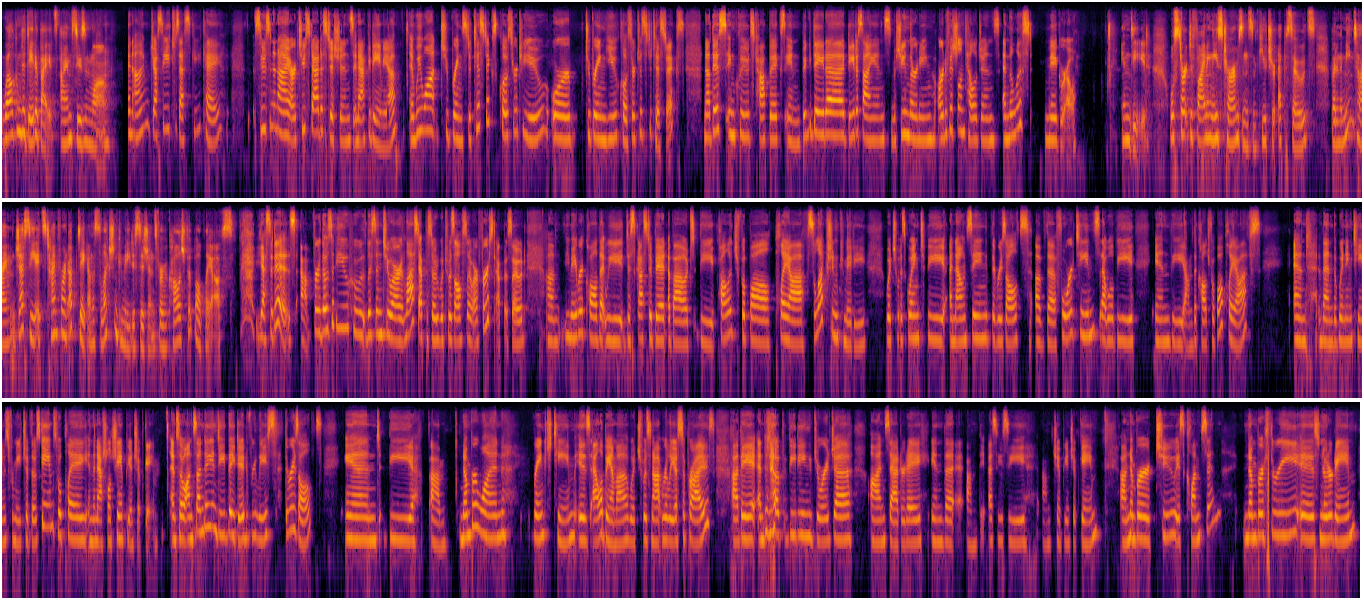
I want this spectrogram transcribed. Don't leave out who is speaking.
Speaker 1: Welcome to Data Bites. I'm Susan Wong.
Speaker 2: And I'm Jessie Chizeski Kay. Susan and I are two statisticians in academia, and we want to bring statistics closer to you or to bring you closer to statistics. Now, this includes topics in big data, data science, machine learning, artificial intelligence, and the list may grow.
Speaker 1: Indeed. We'll start defining these terms in some future episodes. But in the meantime, Jesse, it's time for an update on the selection committee decisions for college football playoffs.
Speaker 2: Yes, it is. Uh, for those of you who listened to our last episode, which was also our first episode, um, you may recall that we discussed a bit about the college football playoff selection committee which was going to be announcing the results of the four teams that will be in the um, the college football playoffs and then the winning teams from each of those games will play in the national championship game. And so on Sunday, indeed, they did release the results, and the um, number one ranked team is Alabama, which was not really a surprise. Uh, they ended up beating Georgia on Saturday in the, um, the SEC um, championship game. Uh, number two is Clemson. Number three is Notre Dame.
